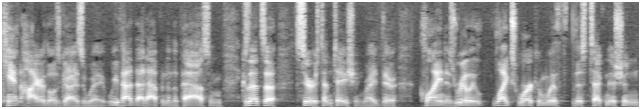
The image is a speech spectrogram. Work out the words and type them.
can't hire those guys away. We've had that happen in the past, and because that's a serious temptation, right? The client is really likes working with this technician,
